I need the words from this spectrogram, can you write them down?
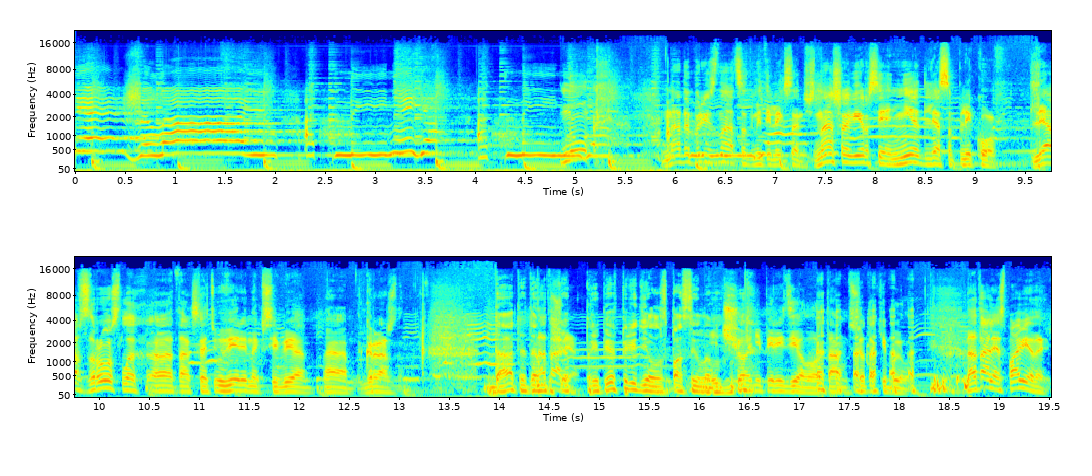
не желаю. Отныне я, отныне Ну, я. Надо признаться, Дмитрий Александрович, наша версия не для сопляков. Для взрослых, э, так сказать, уверенных в себе э, граждан. Да, ты там Наталья. еще припев переделал с посылом. Ничего не переделала, там все-таки было. Наталья, с победой.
